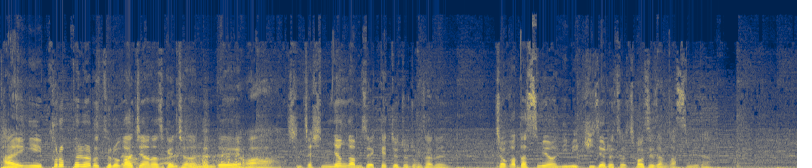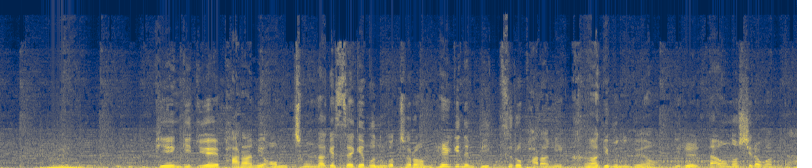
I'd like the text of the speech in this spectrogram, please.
다행히 프로펠러로 들어가지 않아서 괜찮았는데 와 진짜 10년 감수했겠죠 조종사는. 저 같았으면 이미 기절해서 저 세상 갔습니다. 비행기 뒤에 바람이 엄청나게 세게 부는 것처럼 헬기는 밑으로 바람이 강하게 부는데요. 이를 다운워시라고 합니다.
